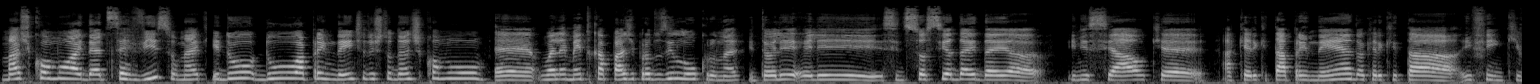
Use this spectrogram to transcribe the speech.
mas como a ideia de serviço, né? E do, do aprendente, do estudante, como é, um elemento capaz de produzir lucro, né? Então ele, ele se dissocia da ideia inicial, que é aquele que está aprendendo, aquele que está, enfim, que,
